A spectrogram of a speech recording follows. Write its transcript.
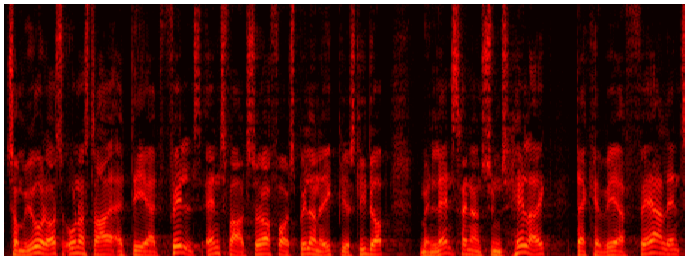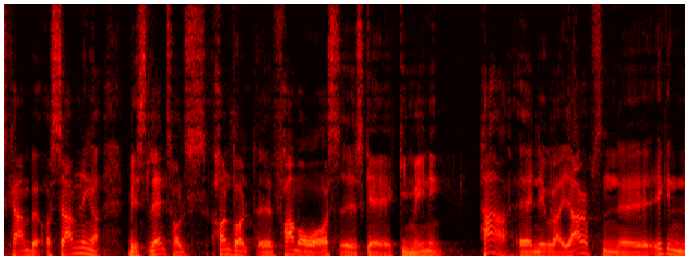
som i øvrigt også understreger, at det er et fælles ansvar at sørge for, at spillerne ikke bliver slidt op, men landstræneren synes heller ikke, der kan være færre landskampe og samlinger, hvis landsholdshåndbold øh, fremover også øh, skal give mening. Har øh, Nikolaj Jakobsen ikke en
